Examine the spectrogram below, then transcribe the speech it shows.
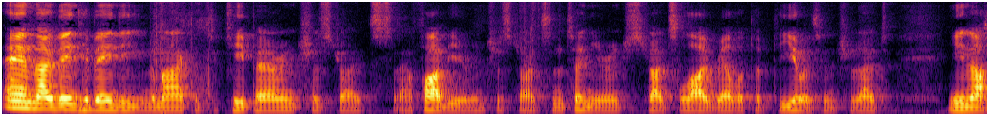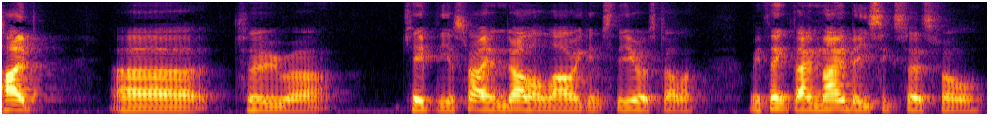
And they've intervened in the market to keep our interest rates, our five-year interest rates and ten-year interest rates low relative to US interest rates, in a hope to keep the Australian dollar low against the US dollar. We think they may be successful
